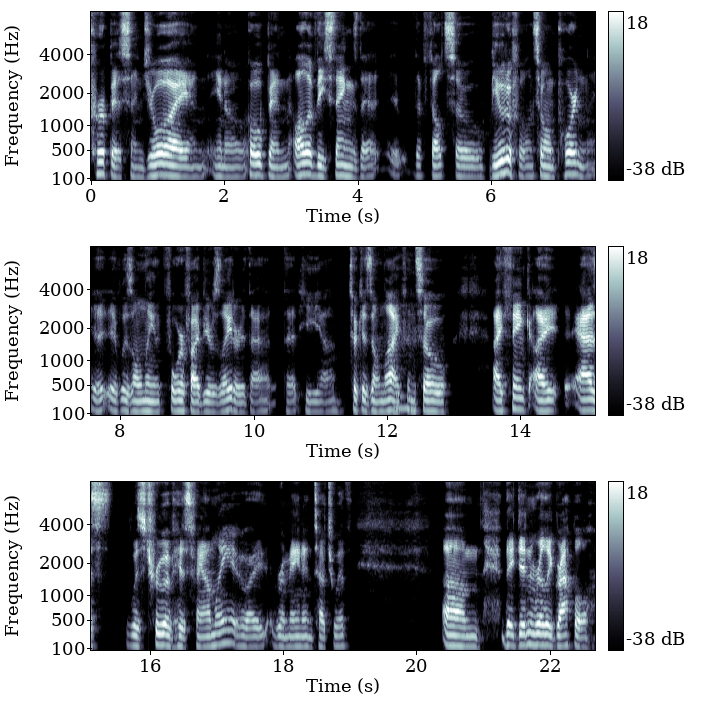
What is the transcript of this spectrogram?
purpose and joy and you know hope and all of these things that that felt so beautiful and so important it, it, was only four or five years later that that he um, took his own life mm-hmm. and so i think i as was true of his family who i remain in touch with um, they didn't really grapple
